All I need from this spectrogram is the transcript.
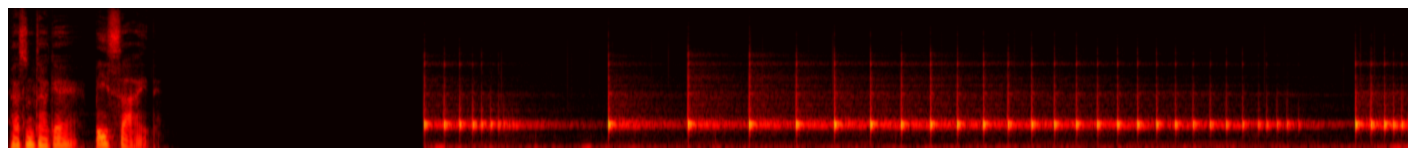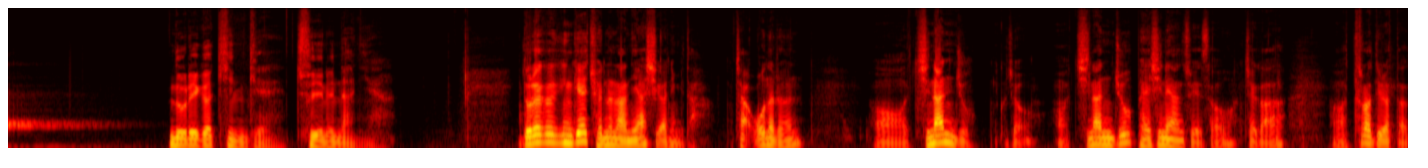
배순탁의 B-side 노래가 긴 게 죄는 아니야. 노래가 긴 게 죄는 아니야 시간입니다. 자, 오늘은 어, 지난주 그죠? 어, 지난주 배신의 한수에서 제가 어, 틀어드렸던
